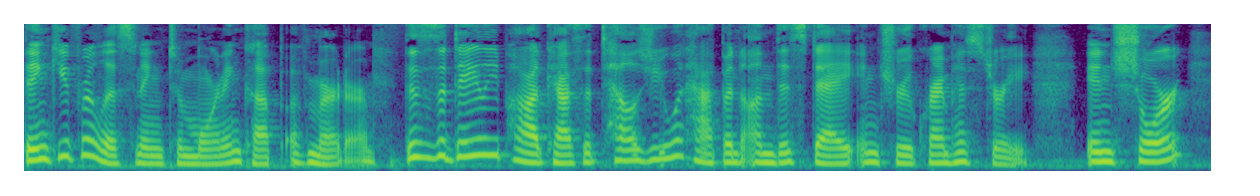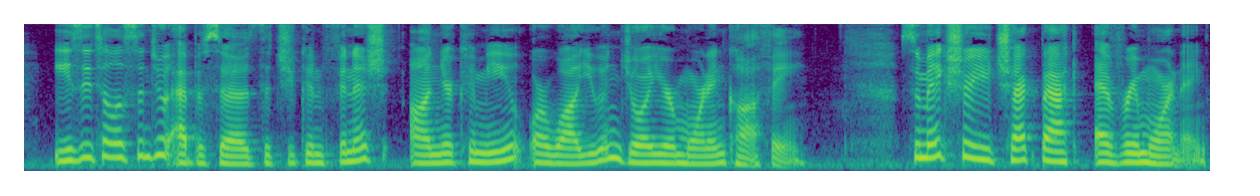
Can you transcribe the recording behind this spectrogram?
Thank you for listening to Morning Cup of Murder. This is a daily podcast that tells you what happened on this day in true crime history. In short, easy to listen to episodes that you can finish on your commute or while you enjoy your morning coffee. So make sure you check back every morning.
